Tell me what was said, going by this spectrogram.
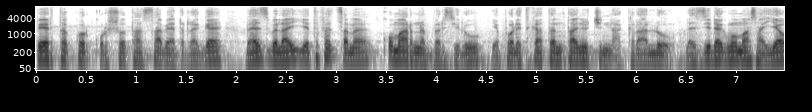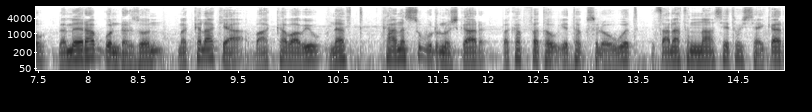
ብሔር ተኮር ቁርሾ ታሳቢ ያደረገ በሕዝብ ላይ የተፈጸመ ቁማር ነበር ሲሉ የፖለቲካ ተንታኞች ይናገራሉ። ለዚህ ደግሞ ማሳያው በምዕራብ ጎንደር ዞን መከላከያ በአካባቢው ነፍጥ ካነሱ ቡድኖች ጋር በከፈተው የተኩስ ልውውጥ ሕፃናትና ሴቶች ሳይቀር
